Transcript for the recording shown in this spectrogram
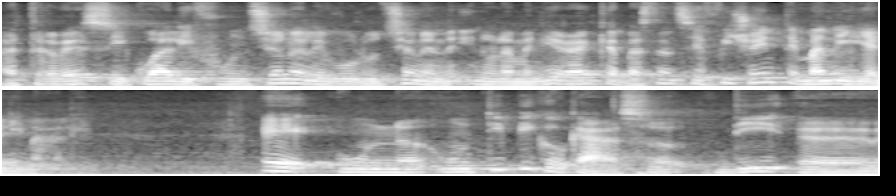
attraverso i quali funziona l'evoluzione in una maniera anche abbastanza efficiente, ma negli animali. È un, un tipico caso di eh,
